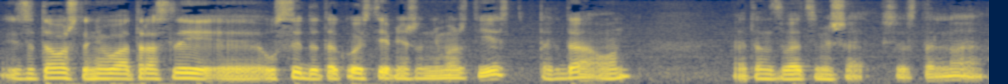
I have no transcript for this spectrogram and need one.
из-за того, что у него отросли э, усы до такой степени, что он не может есть, тогда он, это называется мешает. Все остальное,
